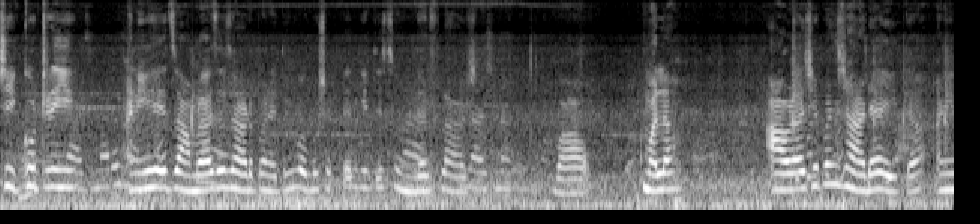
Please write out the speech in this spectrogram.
चिकू ट्री आणि हे जांभळाचं झाड पण आहे. तुम्ही बघू शकता किती सुंदर फ्लावर्स वाव मला आवळाचे पण झाडं आहे इथं आणि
